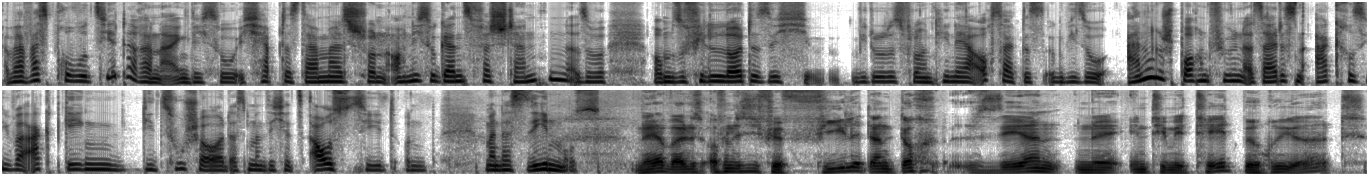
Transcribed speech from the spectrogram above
Aber was provoziert daran eigentlich so? Ich habe das damals schon auch nicht so ganz verstanden. Also warum so viele Leute sich, wie du das Florentine ja auch sagtest, irgendwie so angesprochen fühlen, als sei das ein aggressiver Akt gegen die Zuschauer, dass man sich jetzt auszieht und man das sehen muss. Naja, weil es offensichtlich für viele dann doch sehr eine Intimität berührt,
